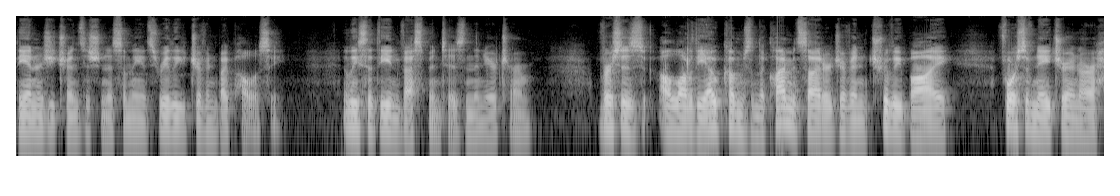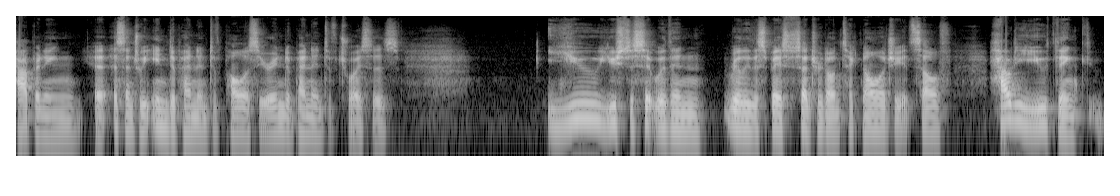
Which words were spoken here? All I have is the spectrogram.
the energy transition as something that's really driven by policy, at least that the investment is in the near term, versus a lot of the outcomes on the climate side are driven truly by force of nature and are happening essentially independent of policy or independent of choices. You used to sit within really the space centered on technology itself. How do you think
